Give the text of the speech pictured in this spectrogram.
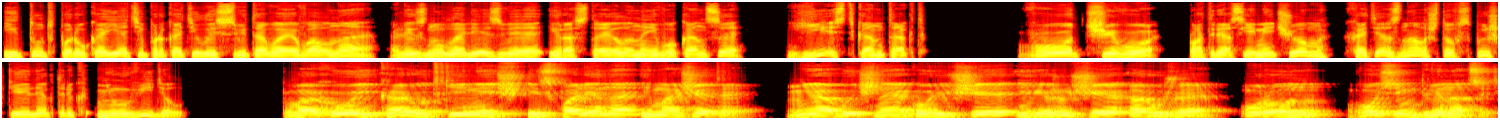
И тут по рукояти прокатилась световая волна, лизнула лезвие и растаяла на его конце. Есть контакт. «Вот чего!» — потряс я мечом, хотя знал, что вспышки электрик не увидел. «Плохой короткий меч из полена и мачете. Необычное колющее и режущее оружие. Урон 8-12.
